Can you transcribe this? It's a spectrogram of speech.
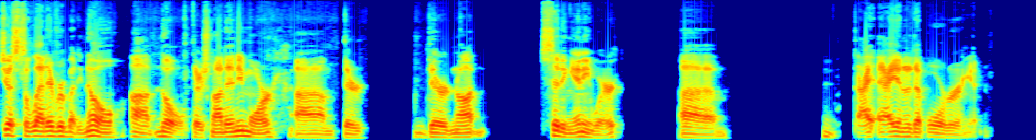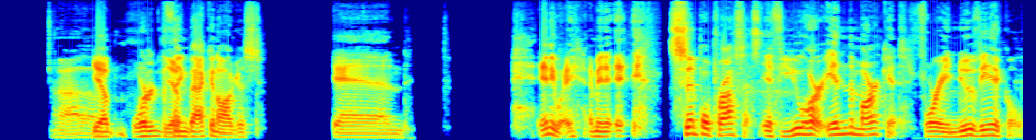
just to let everybody know, uh, no, there's not any more. Um, they're they're not sitting anywhere. Um, I, I ended up ordering it. Uh, Yep. ordered the Yep. thing back in August, and anyway, I mean, it, simple process. If you are in the market for a new vehicle,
